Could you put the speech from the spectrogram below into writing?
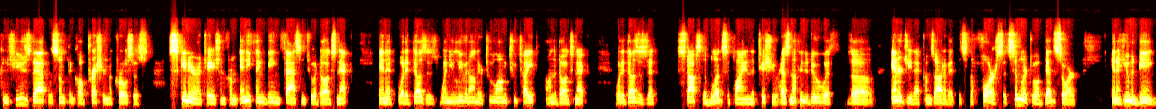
confused that with something called pressure necrosis, skin irritation from anything being fastened to a dog's neck. And it what it does is when you leave it on there too long, too tight on the dog's neck, what it does is it stops the blood supply in the tissue has nothing to do with the energy that comes out of it it's the force it's similar to a bed sore in a human being.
